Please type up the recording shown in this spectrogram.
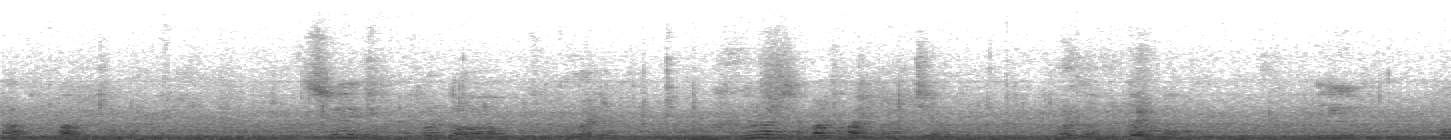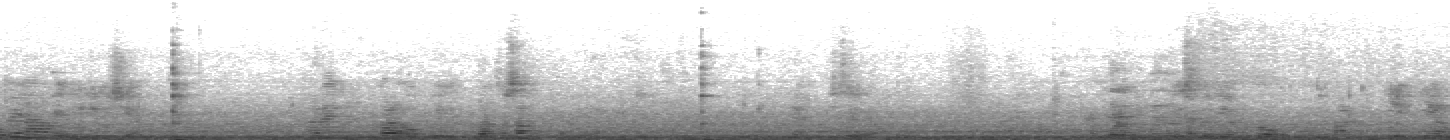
バルト海スウェーデンバルトはブルガリアブルガリアバルト海から違うコペンハーゲンの入り口や。あれから奥にバルト三国ね、失礼だ。これ、エストニアと、ニニアの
